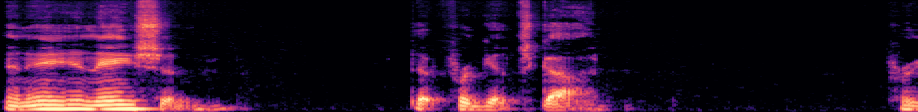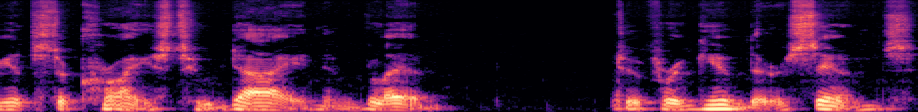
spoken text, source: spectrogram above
and any nation that forgets God, forgets the Christ who died and bled to forgive their sins,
